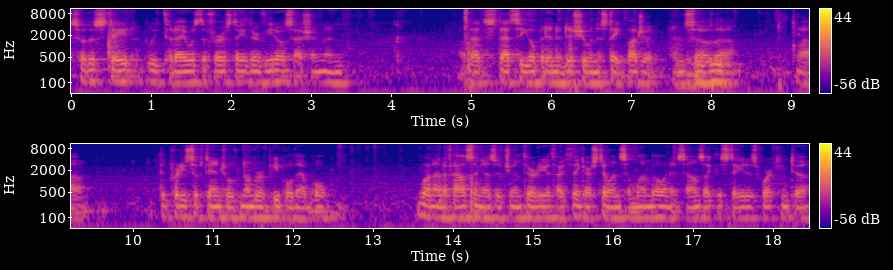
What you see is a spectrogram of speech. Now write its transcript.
so the state, I believe today was the first day of their veto session and that's, that's the open-ended issue in the state budget. And so the, uh, the pretty substantial number of people that will run out of housing as of June thirtieth, I think are still in some limbo and it sounds like the state is working to,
